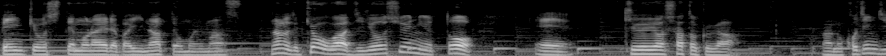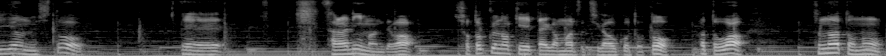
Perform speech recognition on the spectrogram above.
勉強してもらえればいいなって思います。なので今日は事業収入と、えー、給与所得があの個人事業主と、えー、サラリーマンでは所得の形態がまず違うこととあとはその後の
